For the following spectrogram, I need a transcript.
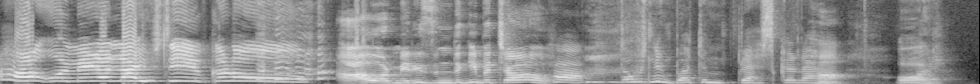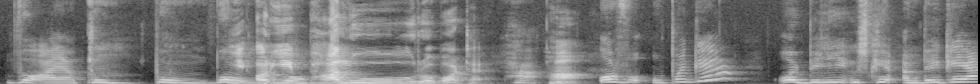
आओ और मेरा लाइफ सेव करो। आओ और मेरी ज़िंदगी बचाओ। हाँ तो उसने बटन प्रेस करा। हाँ, और? वो आया बूम बूम बूम ये और ये भालू रोबोट है। हाँ हाँ। और वो ऊपर गया और बिल्ली उसके अंदर गया।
